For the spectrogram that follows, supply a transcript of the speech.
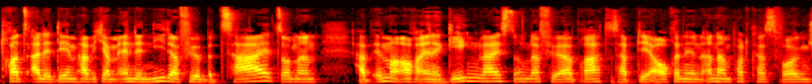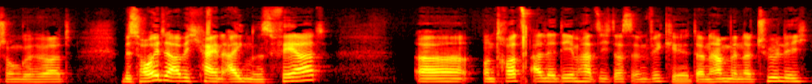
Trotz alledem habe ich am Ende nie dafür bezahlt, sondern habe immer auch eine Gegenleistung dafür erbracht. Das habt ihr auch in den anderen Podcast-Folgen schon gehört. Bis heute habe ich kein eigenes Pferd. Äh, und trotz alledem hat sich das entwickelt. Dann haben wir natürlich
